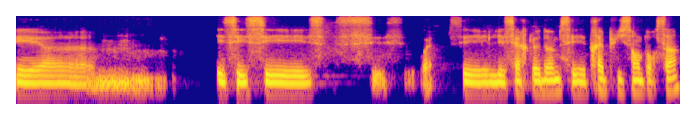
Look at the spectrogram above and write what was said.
Et, euh, et c'est, c'est, ouais, c'est, les cercles d'hommes, c'est très puissant pour ça.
